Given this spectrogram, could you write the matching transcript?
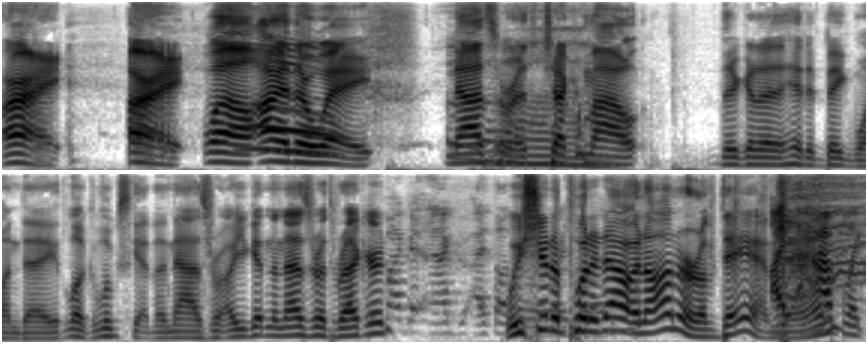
All right. All right. Well, either way, Nazareth, check them out. They're gonna hit it big one day. Look, Luke's getting the Nazareth. Are you getting the Nazareth record? We should have put it out in honor of Dan, I man. have like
